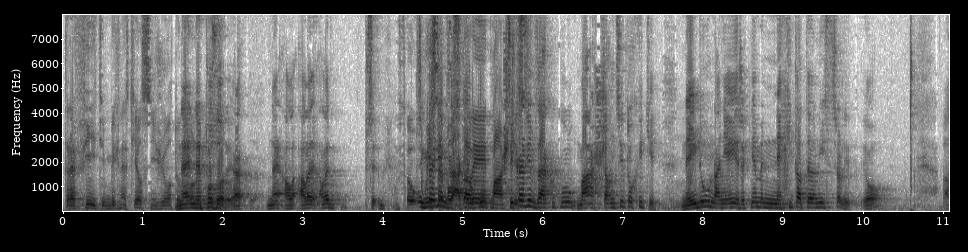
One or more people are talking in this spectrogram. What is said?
trefí, tím bych nechtěl snižovat. tu Ne, formu. ne, pozor, já, ne, ale, ale, ale při, při, se každém postavit, zákroku, má při každém zákroku má šanci to chytit. Nejdou na něj, řekněme, nechytatelný střelit, jo? Uh,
